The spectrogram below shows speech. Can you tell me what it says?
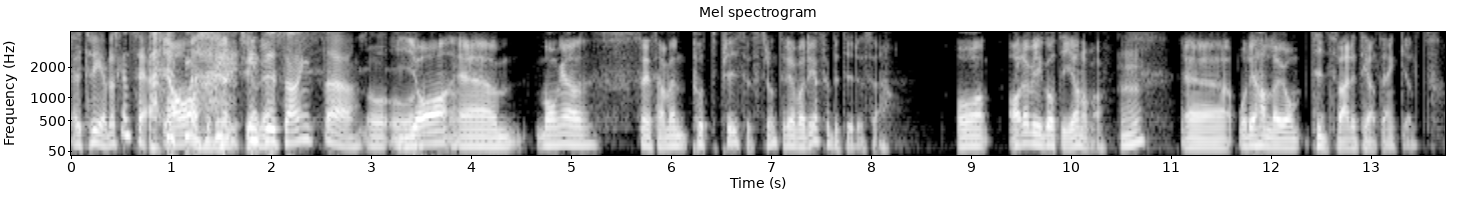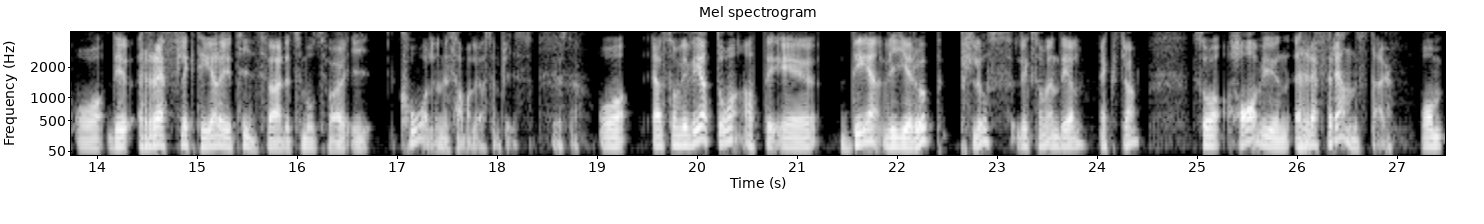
Eller trevliga ska jag inte säga. Ja. Intressanta. Och, och, Ja, eh, många säger så här, men puttpriset, strunt i det, vad är det för betydelse? Och ja, det har vi ju gått igenom. Va? Mm. Eh, och det handlar ju om tidsvärdet helt enkelt. Och det reflekterar ju tidsvärdet som motsvarar i kolen i samma lösenpris. Just det. Och eftersom vi vet då att det är det vi ger upp plus liksom en del extra, så har vi ju en referens där. Om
